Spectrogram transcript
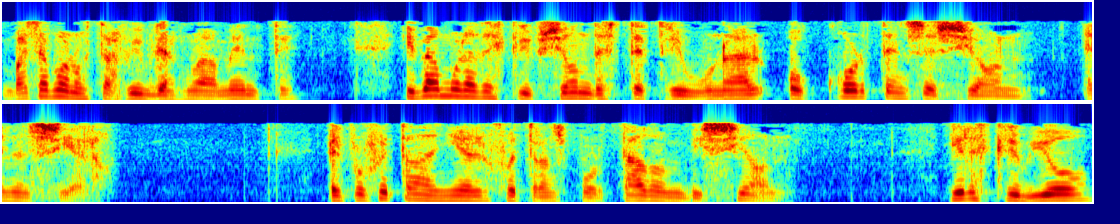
vayamos a nuestras Biblias nuevamente y veamos la descripción de este tribunal o corte en sesión en el cielo. El profeta Daniel fue transportado en visión y él escribió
